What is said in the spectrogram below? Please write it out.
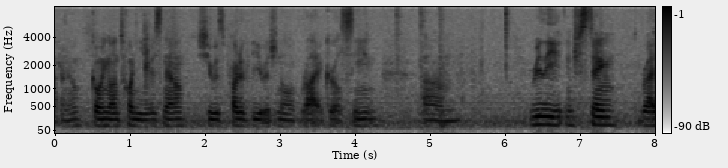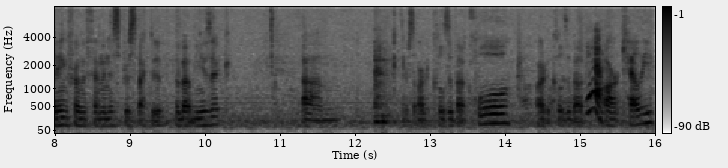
I don't know, going on 20 years now. She was part of the original Riot Girl scene. Um, really interesting writing from a feminist perspective about music. Um, there's articles about Hole, articles about Yeah. R. Kelly.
